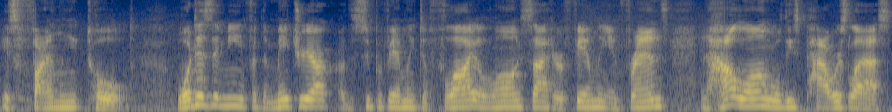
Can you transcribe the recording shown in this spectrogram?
is finally told. What does it mean for the matriarch of the superfamily to fly alongside her family and friends? And how long will these powers last?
